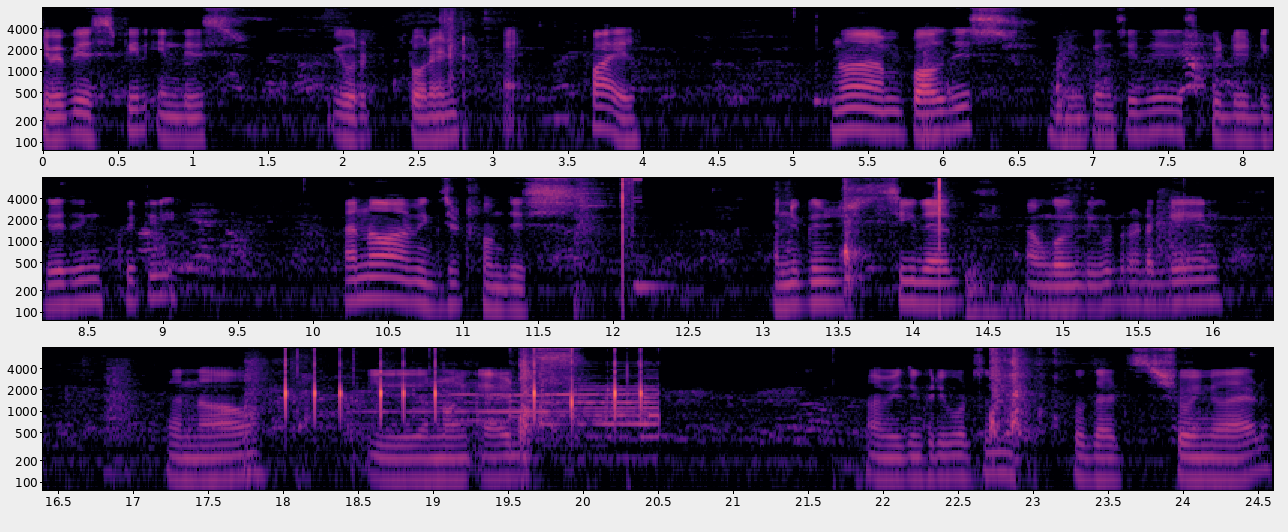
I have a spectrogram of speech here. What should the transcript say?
kbps speed in this your torrent file. Now i'm pause this. You can see the speed is decreasing quickly. And now i'm exit from this and you can see that I'm going to uterate again. And now you annoying ads. I'm using free version so that's showing an ad.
